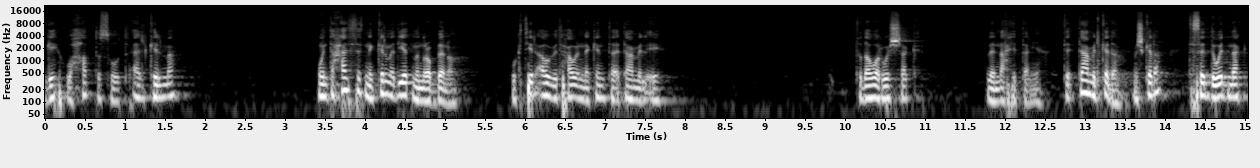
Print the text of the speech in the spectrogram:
جه وحط صوت قال كلمة وأنت حاسس إن الكلمة ديت من ربنا. وكتير قوي بتحاول إنك أنت تعمل إيه؟ تدور وشك للناحية التانية. تعمل كده مش كده؟ تسد ودنك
